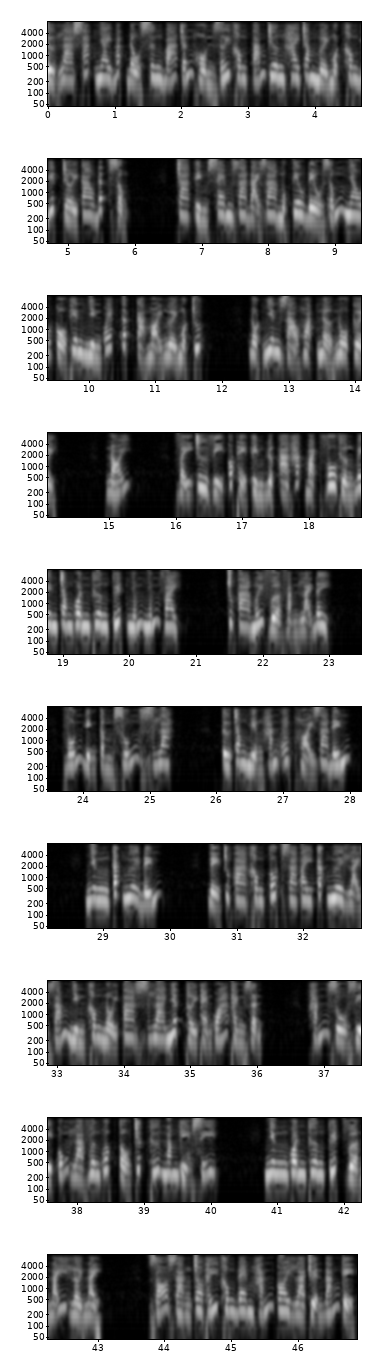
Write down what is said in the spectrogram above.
Từ la sát nhai bắt đầu xưng bá chấn hồn giới không tám chương 211 không biết trời cao đất rộng. Cha tìm xem ra đại gia mục tiêu đều giống nhau, cổ thiên nhìn quét tất cả mọi người một chút. Đột nhiên rào hoạt nở nụ cười. Nói. Vậy chư vị có thể tìm được à hắc bạch vô thường bên trong quân thương tuyết nhún nhún vai. Chúng ta mới vừa vặn lại đây. Vốn định cầm xuống la. Từ trong miệng hắn ép hỏi ra đến. Nhưng các ngươi đến. Để chúng ta không tốt ra tay, các ngươi lại dám nhìn không nổi ta la nhất thời thẹn quá thành giận. Hắn dù gì cũng là vương quốc tổ chức thứ năm kỵ sĩ. Nhưng quân thương tuyết vừa nãy lời này. Rõ ràng cho thấy không đem hắn coi là chuyện đáng kể.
